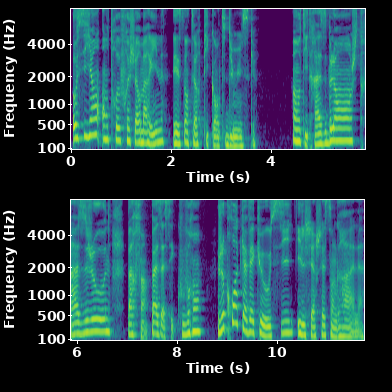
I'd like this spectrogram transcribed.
oscillant entre fraîcheur marine et senteur piquante du musc. Anti-traces blanches, traces jaunes, parfum pas assez couvrant. Je crois qu'avec eux aussi, il cherchait son Graal.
